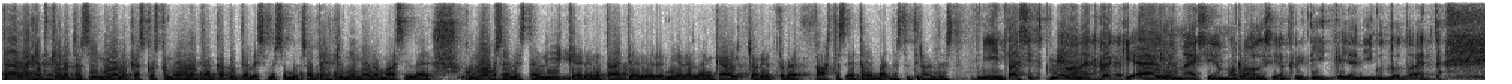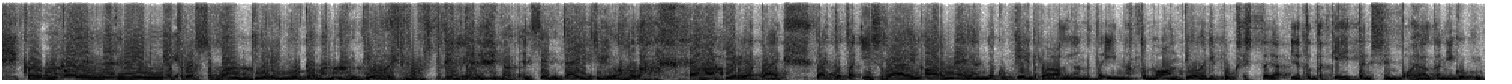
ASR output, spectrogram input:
tällä hetkellä tosi mielekäs, koska me eletään kapitalismissa, mutta se on tehty nimenomaan silleen kumouksellisten liikkeiden ja taiteilijoiden niin edelleen käyttöön, jotta me päästäisiin eteenpäin tästä tilanteesta. Niin, tai sitten kun meillä on näitä kaikki ääliömäisiä moraalisia kritiikkejä, niin kuin tota, että olen näin metrossa pankkiirin lukevan antioimusta, joten, sen täytyy olla paha kirja, tai, tai tota Israelin armeijan joku kenraali on tota innottunut antioidipuksista ja, ja tota kehittänyt sen pohjalta niin kuin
